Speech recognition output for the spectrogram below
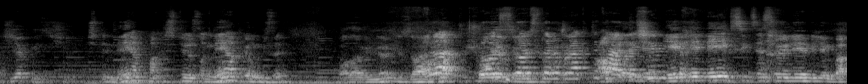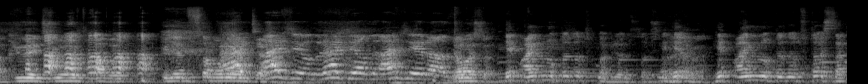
Açacak mıyız şimdi? İşte ne yapmak istiyorsan ne yapıyorsun bize? Vallahi bilmiyorum ki zaten Bırak, şov Rolls yapıyorum. Royce'ları bıraktı kardeşim. Evde ne eksikse söyleyebilirim bak. Güveç, yoğurt, kabı. Bülent Ustam onu Her, yapacak. her şey olur, her şey olur, her şeye razı. Yavaş yavaş. Hep aynı noktada tutma Bülent Ustam. Şimdi Öyle hep, mi? hep aynı noktada tutarsak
